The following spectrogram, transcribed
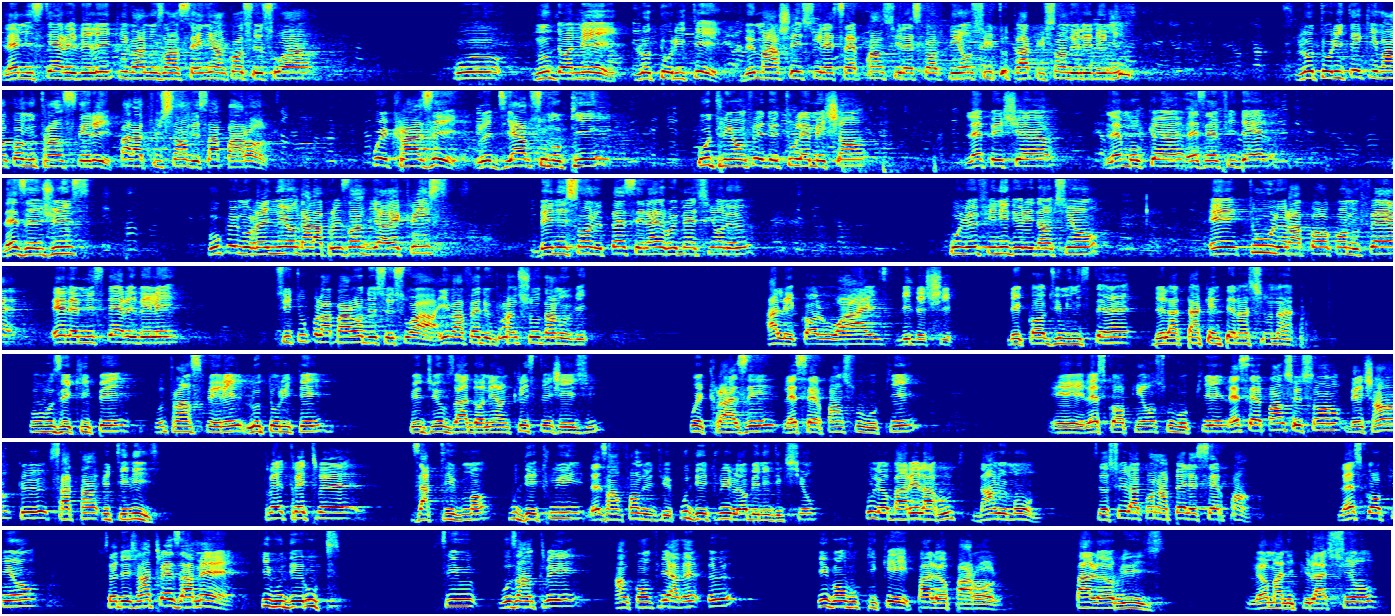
Les mystères révélés qu'il va nous enseigner encore ce soir pour nous donner l'autorité de marcher sur les serpents, sur les scorpions, sur toute la puissance de l'ennemi. L'autorité qui va encore nous transférer par la puissance de sa parole pour écraser le diable sous nos pieds, pour triompher de tous les méchants, les pécheurs, les moqueurs, les infidèles, les injustes, pour que nous régnions dans la présence vie avec Christ. Bénissons le Père Céleste, remercions-le pour le fini de rédemption et tout le rapport qu'on nous fait et les mystères révélés, surtout pour la parole de ce soir. Il va faire de grandes choses dans nos vies. À l'école Wise Leadership, l'école du ministère de l'attaque internationale, pour vous équiper, vous transférer l'autorité que Dieu vous a donnée en Christ Jésus pour écraser les serpents sous vos pieds et les scorpions sous vos pieds. Les serpents, ce sont des gens que Satan utilise très, très, très activement pour détruire les enfants de Dieu, pour détruire leur bénédiction, pour leur barrer la route dans le monde. C'est ceux-là qu'on appelle les serpents. Les scorpions, c'est des gens très amers qui vous déroutent. Si vous entrez en conflit avec eux, ils vont vous piquer par leurs paroles, par leurs ruses, leur manipulation,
